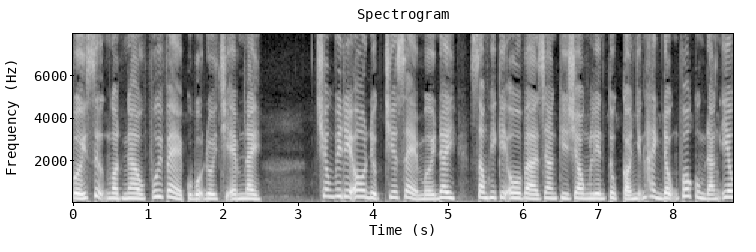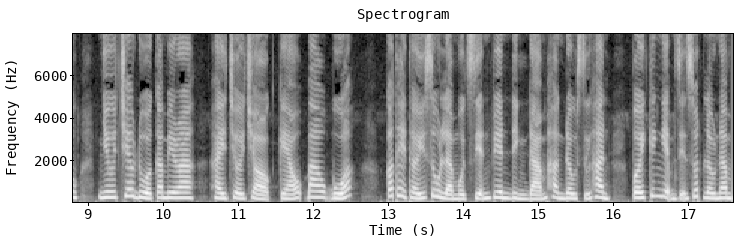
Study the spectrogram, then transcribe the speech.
với sự ngọt ngào, vui vẻ của bộ đôi chị em này. Trong video được chia sẻ mới đây, Song Hye Kyo và Jang Ki Jong liên tục có những hành động vô cùng đáng yêu như trêu đùa camera hay chơi trò kéo bao búa. Có thể thấy dù là một diễn viên đình đám hàng đầu xứ Hàn với kinh nghiệm diễn xuất lâu năm,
